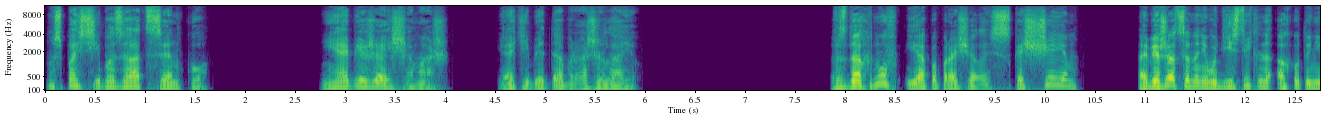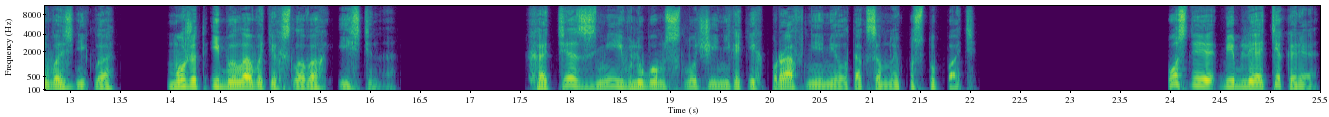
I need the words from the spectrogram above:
Ну, спасибо за оценку. Не обижайся, Маш, я тебе добра желаю. Вздохнув, я попрощалась с Кощеем. Обижаться на него действительно охоты не возникло. Может, и была в этих словах истина. Хотя змей в любом случае никаких прав не имел так со мной поступать. После библиотекаря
